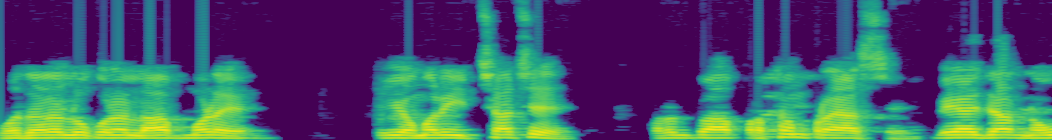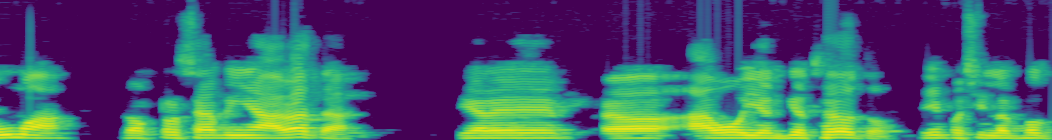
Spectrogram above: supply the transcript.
વધારે લોકોને લાભ મળે એવી અમારી ઈચ્છા છે. પરંતુ આ પ્રથમ પ્રયાસ છે. બે હજાર નવમાં ડૉક્ટર સાહેબ અહીંયા આવ્યા હતા, ત્યારે આવો યજ્ઞ થયો હતો. એ પછી લગભગ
